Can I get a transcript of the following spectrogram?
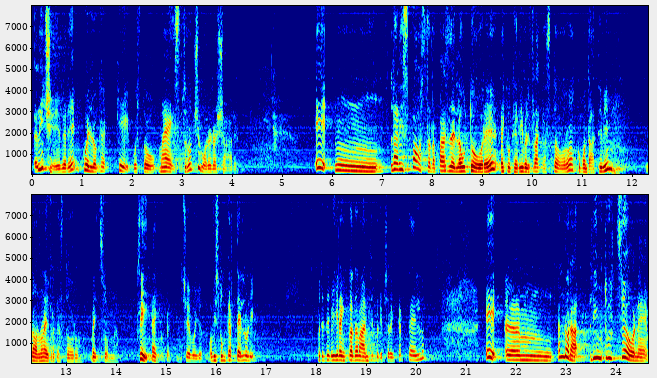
ricevere quello che, che, questo maestro ci vuole lasciare. E mh, mm, la risposta da parte dell'autore, ecco che arriva il fracastoro, accomodatevi, no non è il fracastoro, beh insomma, sì, ecco, dicevo io, ho visto un cartello lì. Potete venire anche qua davanti perché c'era il cartello. E um, allora l'intuizione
